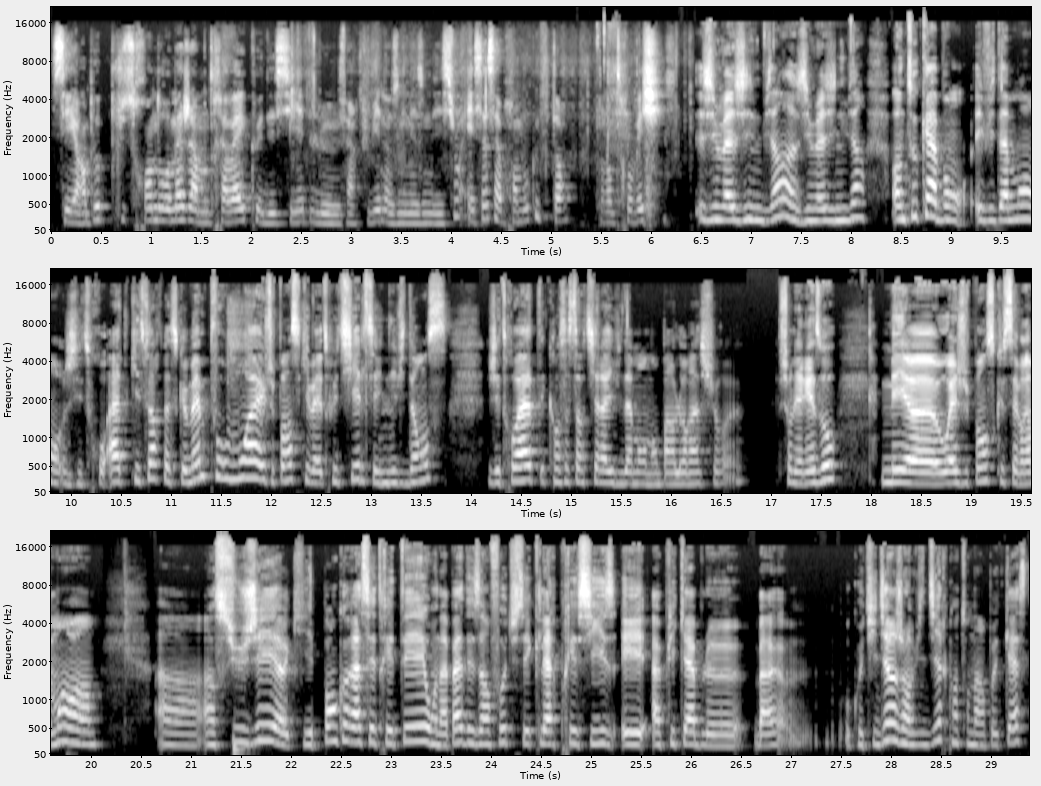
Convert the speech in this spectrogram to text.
c'est un peu plus rendre hommage à mon travail que d'essayer de le faire publier dans une maison d'édition. Et ça, ça prend beaucoup de temps pour en trouver. J'imagine bien, j'imagine bien. En tout cas, bon, évidemment, j'ai trop hâte qu'il sorte parce que même pour moi, je pense qu'il va être utile, c'est une évidence. J'ai trop hâte et quand ça sortira, évidemment, on en parlera sur sur les réseaux. Mais ouais, je pense que c'est vraiment un un, sujet euh, qui est pas encore assez traité, on n'a pas des infos, tu sais, claires, précises et applicables euh, bah, au quotidien, j'ai envie de dire, quand on a un podcast.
